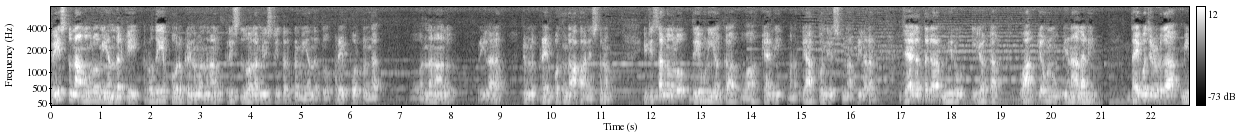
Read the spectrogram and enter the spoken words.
క్రీస్తు నామంలో మీ అందరికీ హృదయపూర్వకమైన వందనాలు. క్రీస్తు ద్వారా మినిస్ట్రీ తరపున మీ అందరితో ప్రేమపూర్వకంగా వందనాలు. ప్రియులారా మిమ్మల్ని ప్రేమపూర్వకంగా ఆహ్వానిస్తున్నాం. ఇటు సమయంలో దేవుని యొక్క వాక్యాన్ని మనం జ్ఞాపకం చేసుకున్న ప్రియులరా. జాగ్రత్తగా మీరు ఈ యొక్క వాక్యమును వినాలని దైవజనుడుగా మీ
